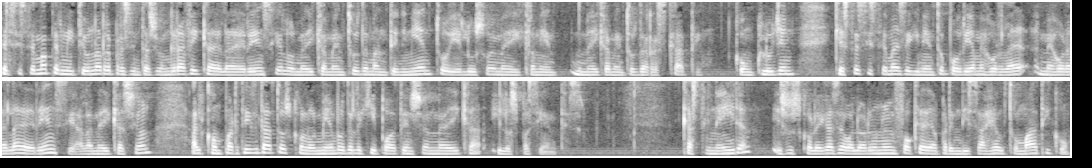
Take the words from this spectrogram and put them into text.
El sistema permitió una representación gráfica de la adherencia a los medicamentos de mantenimiento y el uso de medicamentos de rescate. Concluyen que este sistema de seguimiento podría mejorar la, mejorar la adherencia a la medicación al compartir datos con los miembros del equipo de atención médica y los pacientes. Castineira y sus colegas evaluaron un enfoque de aprendizaje automático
